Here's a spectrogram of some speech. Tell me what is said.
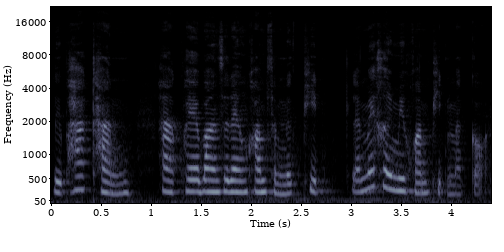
หรือภาคทัน หากพยาบาลแสดงความสำนึกผิด และไม่เคยมีความผิดมาก่อน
